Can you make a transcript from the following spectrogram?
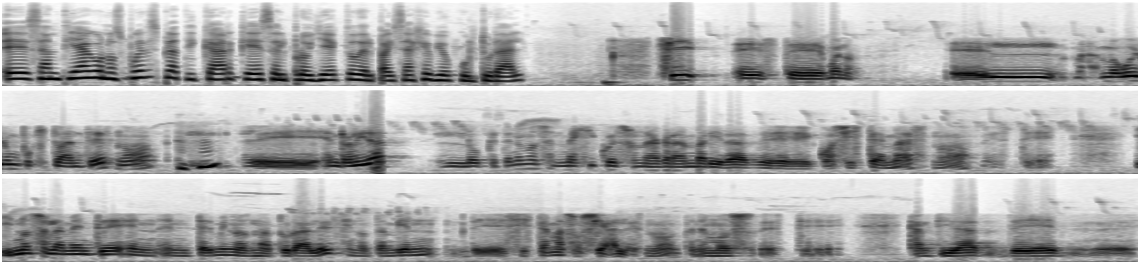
eh, Santiago, ¿nos puedes platicar qué es el proyecto del paisaje biocultural? Sí, este, bueno, el, me voy a ir un poquito antes, ¿no? Eh, en realidad, lo que tenemos en México es una gran variedad de ecosistemas, ¿no? Este, y no solamente en, términos naturales, sino también de sistemas sociales, ¿no? Tenemos este, cantidad de,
